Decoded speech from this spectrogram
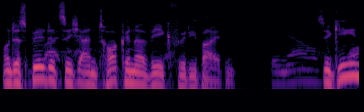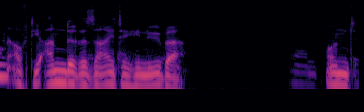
und es bildet sich ein trockener Weg für die beiden. Sie gehen auf die andere Seite hinüber und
